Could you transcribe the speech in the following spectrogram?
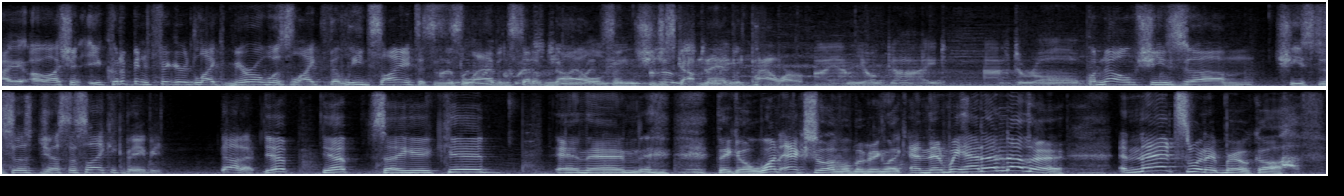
I, I actually, it could have been figured like Myrrah was like the lead scientist in this lab instead of Niles, and she just got mad me. with power. I am your guide, after all. But no, she's um, she's just a, just a psychic baby. Got it. Yep, yep, psychic kid. And then they go one extra level by being like, and then we had another! And that's when it broke off.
